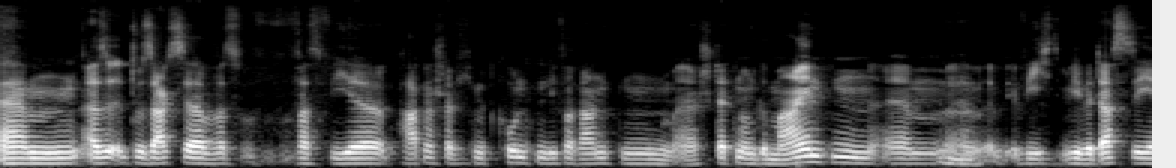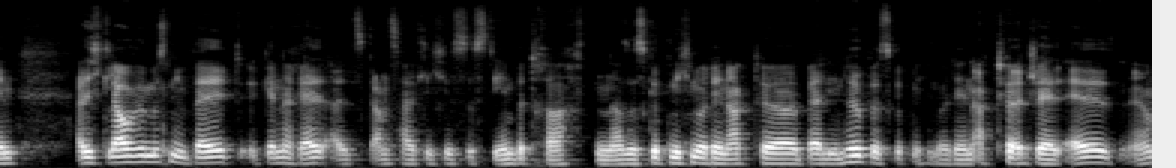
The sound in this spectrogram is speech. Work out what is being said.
Ähm, also du sagst ja, was, was wir partnerschaftlich mit Kunden, Lieferanten, äh, Städten und Gemeinden, ähm, mhm. äh, wie, ich, wie wir das sehen. Also ich glaube, wir müssen die Welt generell als ganzheitliches System betrachten. Also es gibt nicht nur den Akteur Berlin Hüb, es gibt nicht nur den Akteur JLL. Ja?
